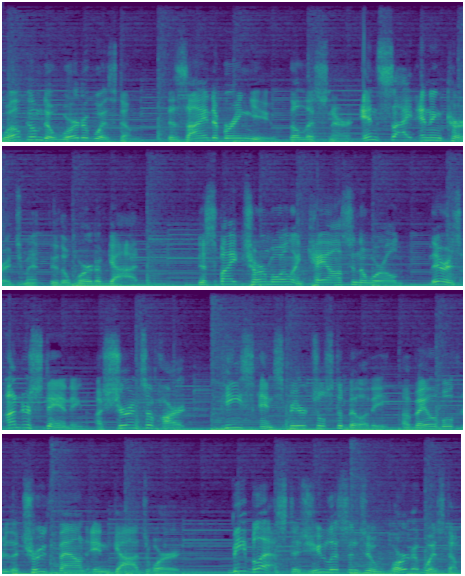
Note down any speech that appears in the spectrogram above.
Welcome to Word of Wisdom, designed to bring you, the listener, insight and encouragement through the Word of God. Despite turmoil and chaos in the world, there is understanding, assurance of heart, peace, and spiritual stability available through the truth found in God's Word. Be blessed as you listen to Word of Wisdom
